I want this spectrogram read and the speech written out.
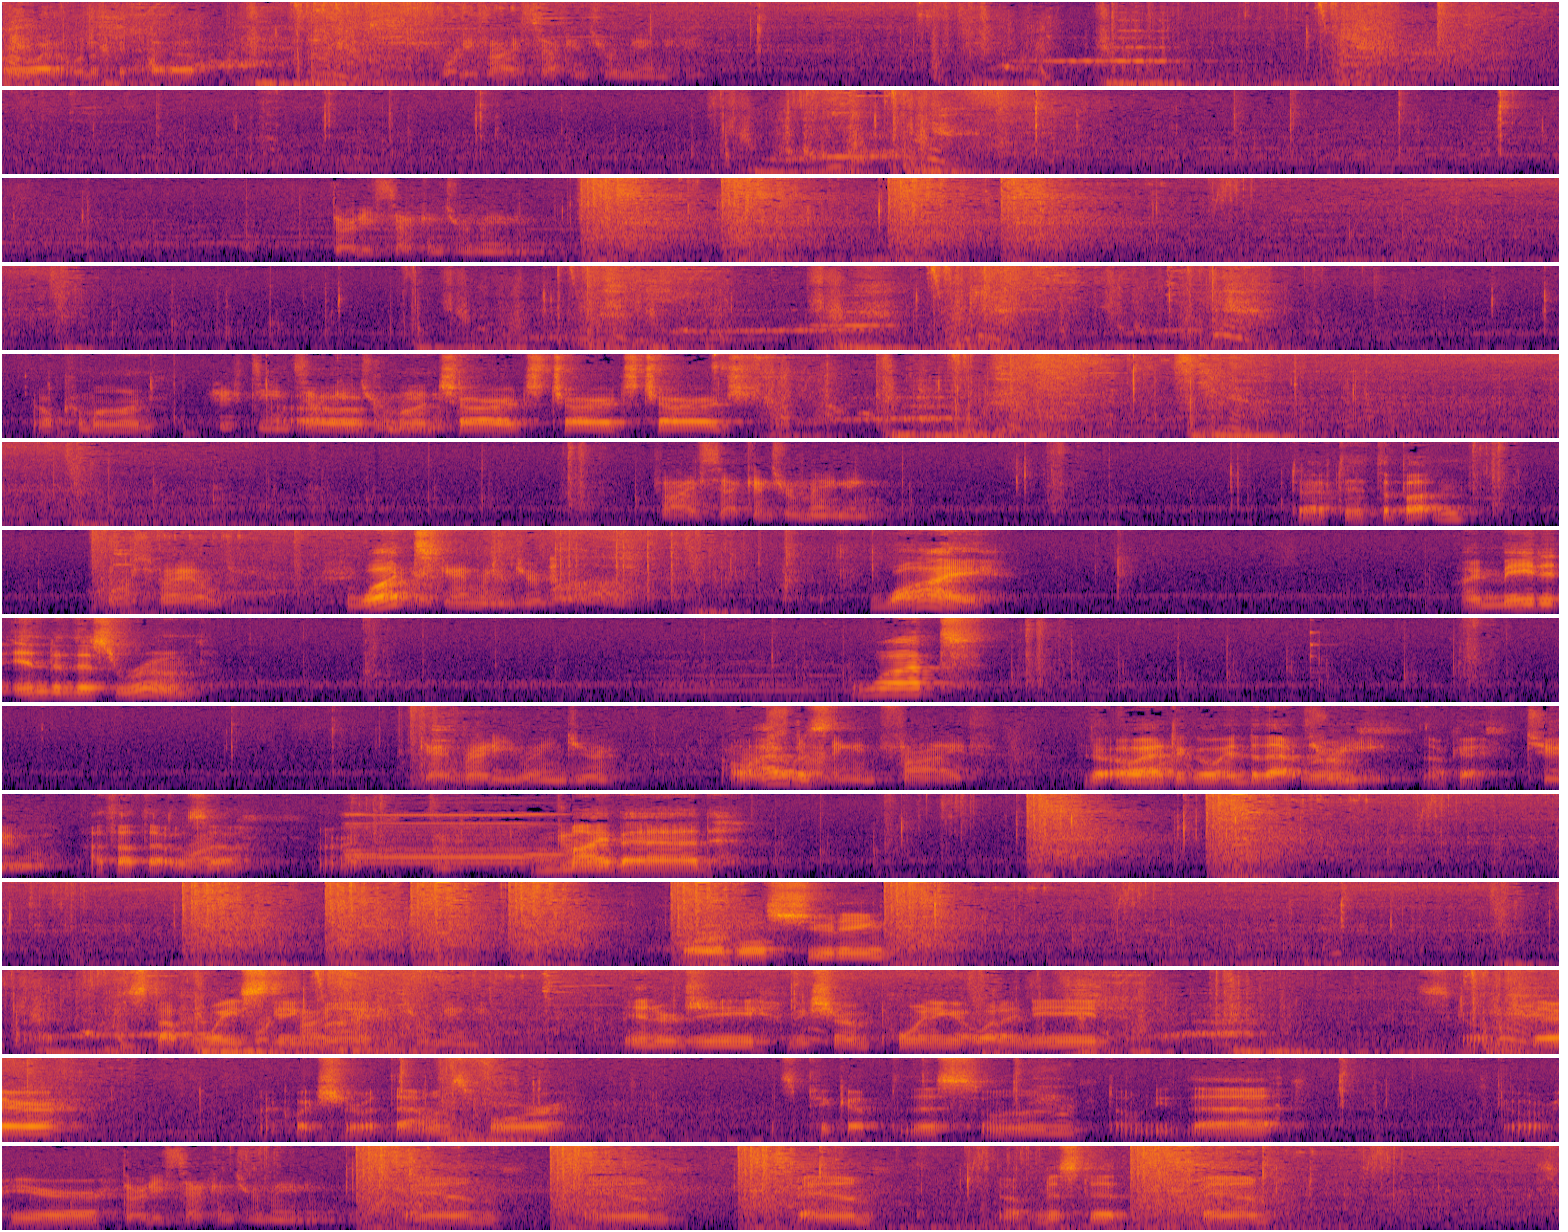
Oh, I don't want to pick that up. 45 seconds remaining. Thirty seconds remaining. Oh, come on. Fifteen Oh, seconds come on, charge, charge, charge. Five seconds remaining. Do I have to hit the button? Failed. What? Again, Ranger. Why? I made it into this room. What? Get ready, Ranger. Oh, Course I was- starting in five, Oh, I had to go into that room? Three. Okay. two, I thought that was, uh, alright. Go. My bad. Horrible shooting. Stop wasting my energy. Make sure I'm pointing at what I need. Let's go over there. Not quite sure what that one's for. Let's pick up this one. Don't need that. Go over here. 30 seconds remaining. Bam, bam, bam. Nope, missed it. Bam.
